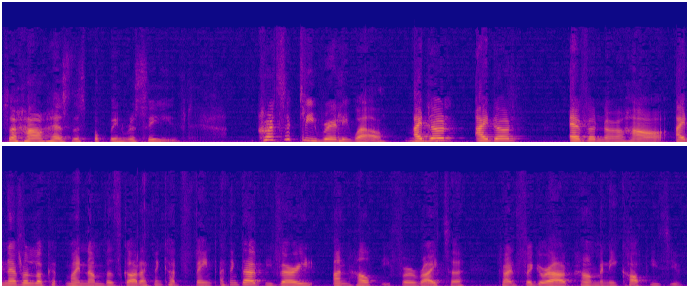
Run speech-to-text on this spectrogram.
So how has this book been received? Critically, really well. Mm-hmm. I don't. I don't ever know how. I never look at my numbers. God, I think I'd faint. I think that would be very unhealthy for a writer. trying to figure out how many copies you've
